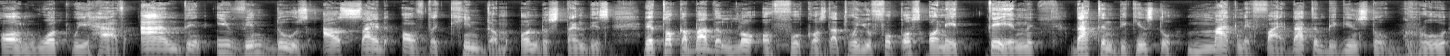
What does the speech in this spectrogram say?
on what we have. And even those outside of the kingdom understand this. They talk about the law of focus that when you focus on a thing, that thing begins to magnify, that thing begins to grow.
